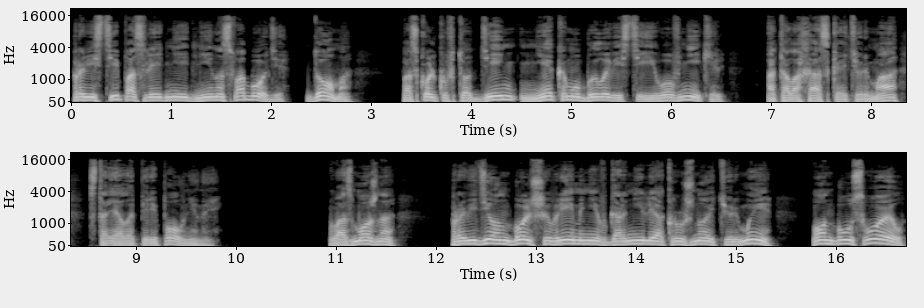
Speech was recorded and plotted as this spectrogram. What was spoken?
провести последние дни на свободе, дома, поскольку в тот день некому было вести его в никель, а Талахасская тюрьма стояла переполненной. Возможно, проведи он больше времени в горниле окружной тюрьмы, он бы усвоил,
